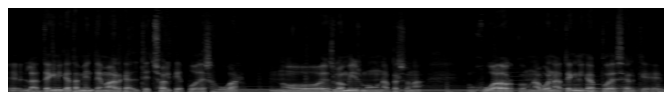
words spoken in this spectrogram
eh, la técnica también te marca el techo al que puedes jugar. No es lo mismo una persona, un jugador con una buena técnica puede ser que,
